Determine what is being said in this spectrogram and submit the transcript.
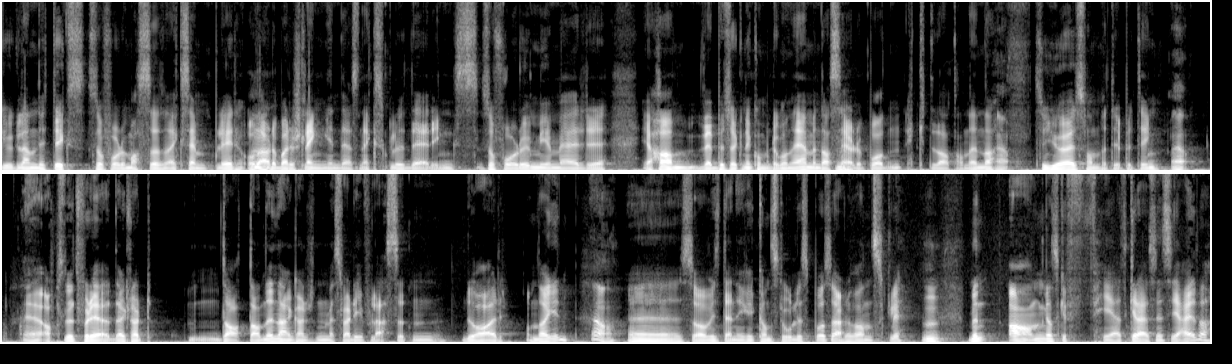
Google Analytics, så får du masse sånne eksempler, og da Mm. er det bare å slenge inn det som ekskluderings... Så får du mye mer eh, Ja, webbesøkene kommer til å gå ned, men da ser Mm. du på den ekte dataen din, da. Ja. Så gjør sånne type ting. Ja. Eh, absolutt, for det er klart Dataen din er kanskje den mest verdifulle asseten du har om dagen. ja. Eh, så hvis den ikke kan stoles på, så er det vanskelig. Mm. Men annen ganske fet greie, syns jeg, da,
